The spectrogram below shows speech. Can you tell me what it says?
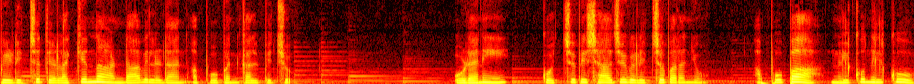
പിടിച്ചു തിളയ്ക്കുന്ന അണ്ടാവിലിടാൻ അപ്പൂപ്പൻ കൽപ്പിച്ചു. ഉടനെ കൊച്ചു പിശാചു വിളിച്ചു പറഞ്ഞു അപ്പൂപ്പാ നിൽക്കൂ നിൽക്കൂ.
